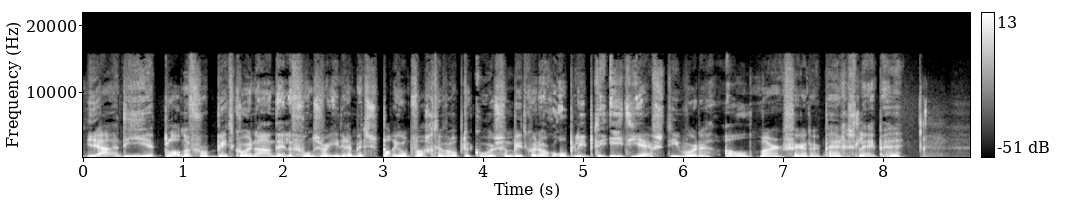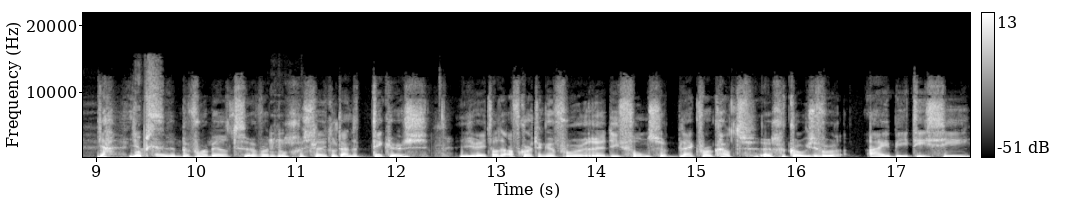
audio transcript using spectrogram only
Ja, die eh, plannen voor bitcoin-aandelenfonds... waar iedereen met spanning op wacht... en waarop de koers van bitcoin ook opliep, de ETF's... die worden al maar verder bijgeslepen, hè? Ja, ja uh, bijvoorbeeld wordt nog gesleuteld aan de tickers. Je weet wel, de afkortingen voor uh, die fondsen. BlackRock had gekozen voor IBTC.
